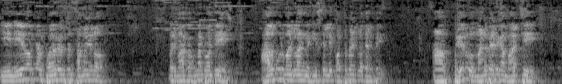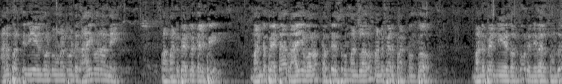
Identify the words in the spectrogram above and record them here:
ఈ నియోజకవర్గాల పునర్విభజన సమయంలో మరి మాకు ఉన్నటువంటి ఆలమూరు మండలాన్ని తీసుకెళ్ళి కొత్తపేటలో కలిపి ఆ పేరు మండపేటగా మార్చి అనపర్తి నియోజకవర్గంలో ఉన్నటువంటి రాయవరాన్ని మా మండపేటలో కలిపి మండపేట రాయవరం కపిలేశ్వరం మండలాలు మండపేట పట్టణంతో మండపేట నియోజకవర్గం రెండు వేల తొమ్మిదిలో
